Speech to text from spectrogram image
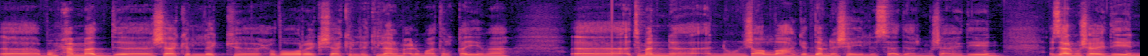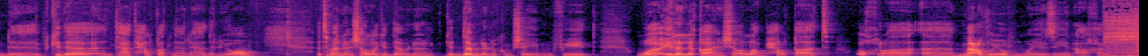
آه، أبو محمد آه، شاكر لك آه، حضورك شاكر لك كل هالمعلومات القيمة. أتمنى أنه إن شاء الله قدمنا شيء للسادة المشاهدين. أعزائي المشاهدين بكذا انتهت حلقتنا لهذا اليوم. أتمنى إن شاء الله قدمنا قدمنا لكم شيء مفيد وإلى اللقاء إن شاء الله بحلقات أخرى مع ضيوف مميزين آخرين.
